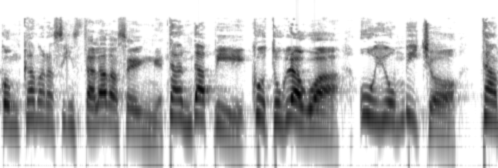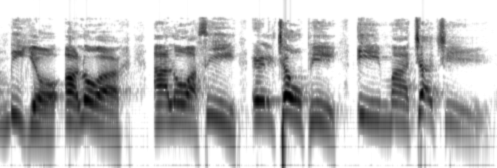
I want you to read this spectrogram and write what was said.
con cámaras instaladas en Tandapi, Cutuglagua, Uyumbicho, Tambillo, Aloaj, Aloasí, El Chaupi y Machachi.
